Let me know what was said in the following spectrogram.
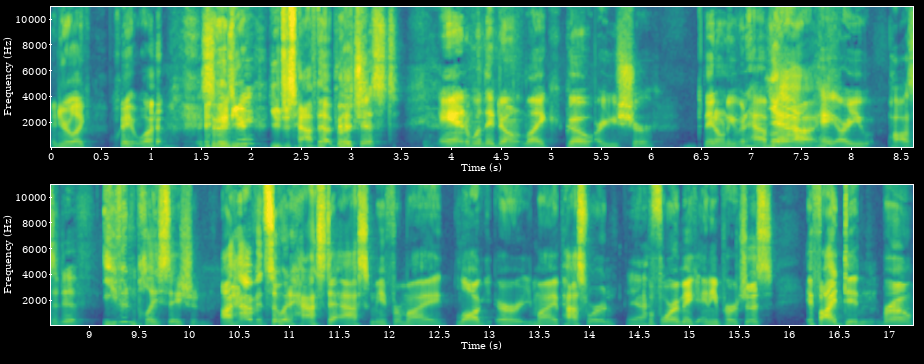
and you're like wait what and then you me? you just have that bitch. purchased. And when they don't like go, are you sure? They don't even have Yeah. a hey, are you positive? even PlayStation. I have it so it has to ask me for my log or my password Yeah. before I make any purchase. If I didn't, bro,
